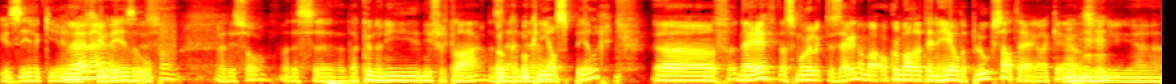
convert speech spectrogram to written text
zeven keer heeft gewezen dat op... zo. Dat is zo. Dat, is, eh, dat kunnen we niet, niet verklaren. Er Ook, zijn, ook eh, niet als speler? Eh, nee, dat is moeilijk te zeggen, maar ook omdat het in heel de ploeg zat eigenlijk. Hè. Als je nu, eh,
